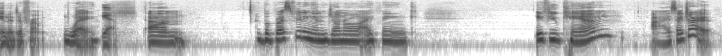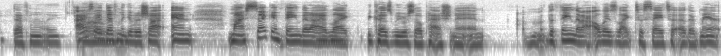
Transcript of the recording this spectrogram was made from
in a different way. Yeah. Um, But breastfeeding in general, I think if you can, I say try it. Definitely. I say Um, definitely give it a shot. And my second thing that Mm-hmm. I like because we were so passionate and um, the thing that I always like to say to other mar-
